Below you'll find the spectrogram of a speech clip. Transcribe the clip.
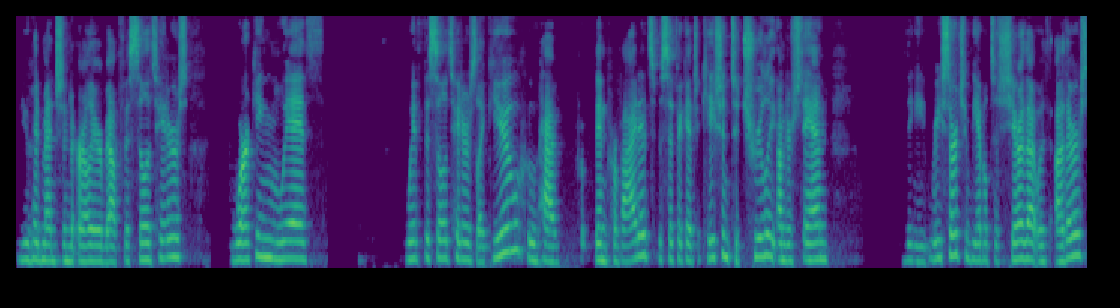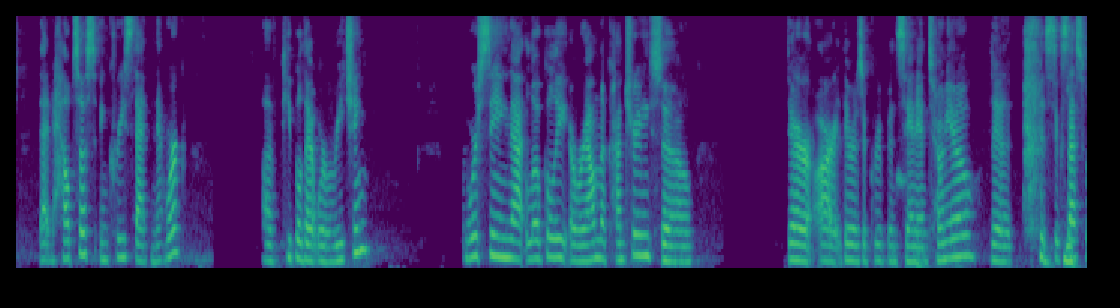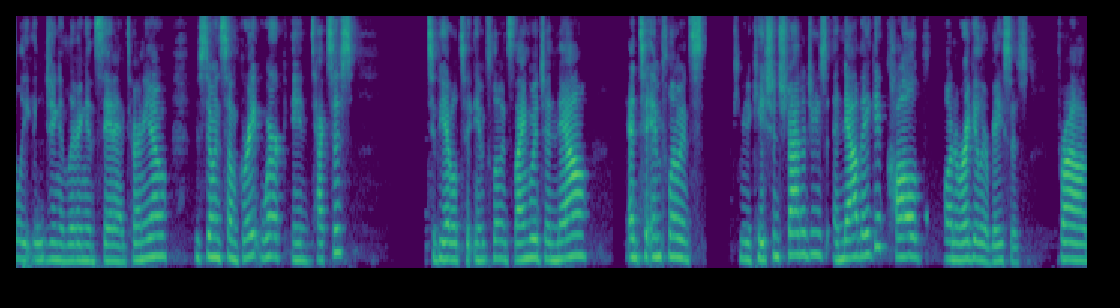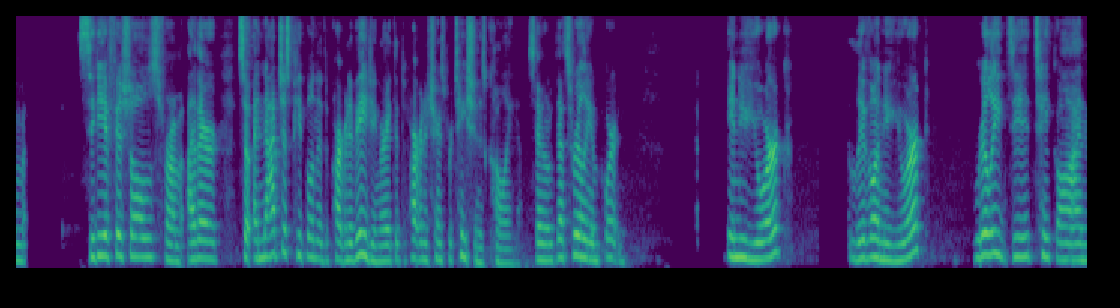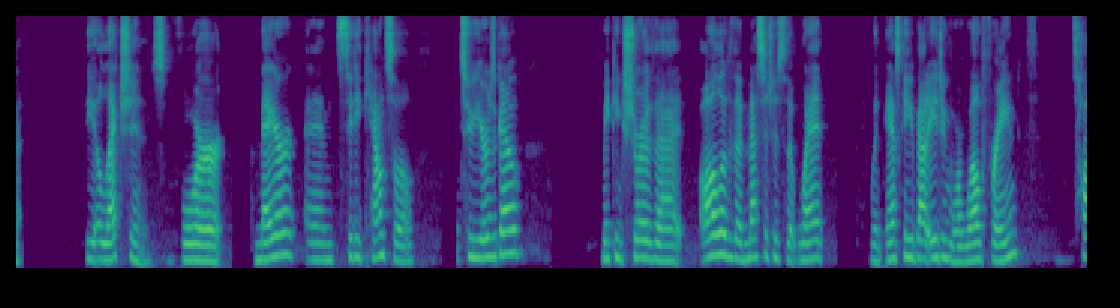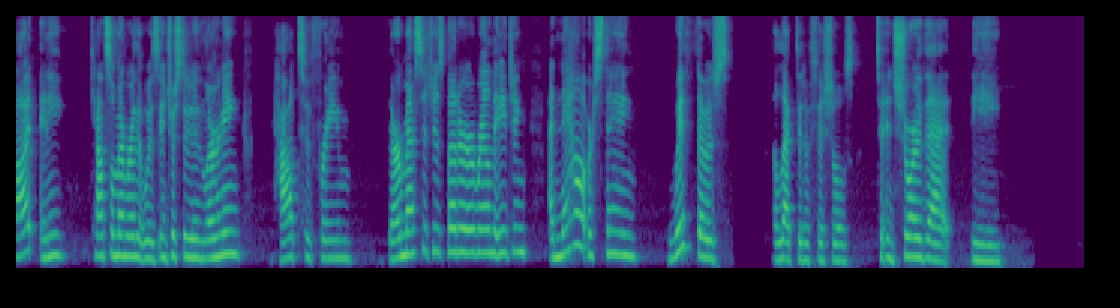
you had mentioned earlier about facilitators working with with facilitators like you who have been provided specific education to truly understand the research and be able to share that with others that helps us increase that network of people that we're reaching. We're seeing that locally around the country. So there are there is a group in San Antonio that is successfully aging and living in San Antonio who's doing some great work in Texas to be able to influence language and now and to influence communication strategies and now they get called on a regular basis from city officials, from other so and not just people in the Department of Aging, right? The Department of Transportation is calling them. So that's really important. In New York, LiveOn New York really did take on the elections for mayor and city council 2 years ago, making sure that all of the messages that went when asking about aging were well framed, taught any council member that was interested in learning how to frame their messages better around aging, and now are staying with those elected officials to ensure that the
